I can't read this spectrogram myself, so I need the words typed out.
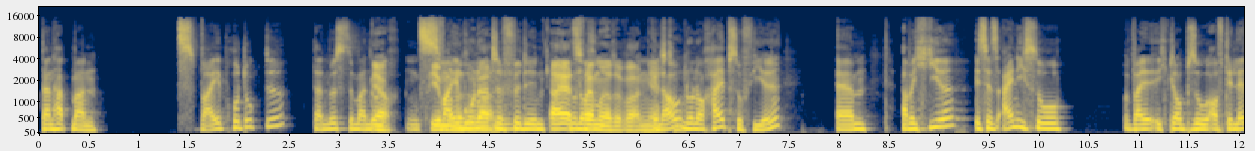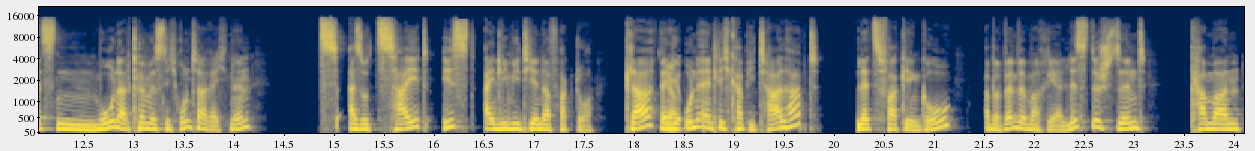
Dann hat man zwei Produkte. Dann müsste man nur Ja, noch zwei Monate Monate, warten. für den. Ah ja, zwei noch, Monate waren. Ja, genau, stimmt. nur noch halb so viel. Ähm, aber hier ist jetzt eigentlich so, weil ich glaube, so auf den letzten Monat können wir es nicht runterrechnen. Also Zeit ist ein limitierender Faktor. Klar, wenn Ja. ihr unendlich Kapital habt, let's fucking go. Aber wenn wir mal realistisch sind, kann man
